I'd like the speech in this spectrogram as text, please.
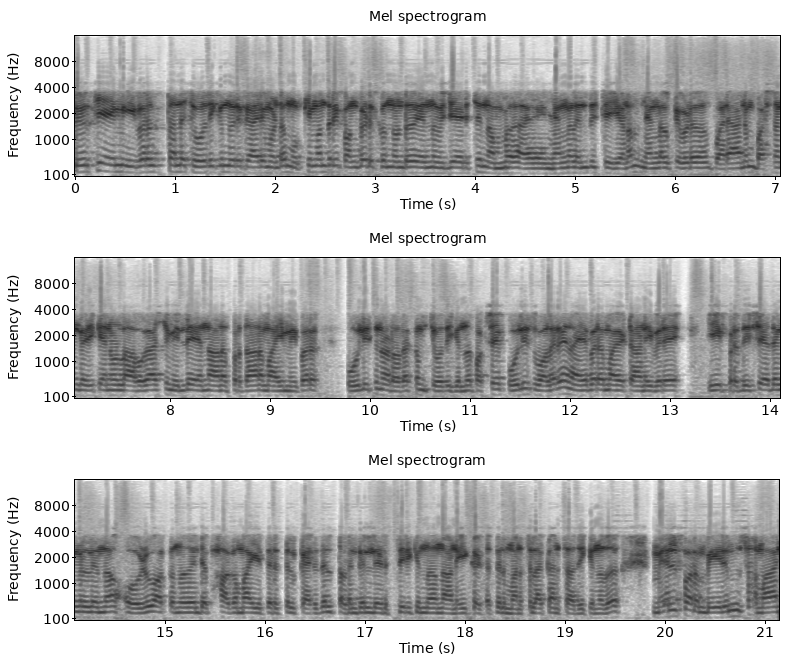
തീർച്ചയായും ഇവർ തന്നെ ചോദിക്കുന്ന ഒരു കാര്യമുണ്ട്. മുഖ്യമന്ത്രി പങ്കെടുക്കുന്നുണ്ട് എന്ന് വിചാരിച്ച് നമ്മൾ ഞങ്ങൾ എന്ത് ചെയ്യണം? ഞങ്ങൾക്ക് ഇവിടെ വരാനും ഭക്ഷണം കഴിക്കാനുള്ള അവകാശമില്ല എന്നാണ് പ്രധാനമായും ഇവർ പോലീസിനോടക്കം ചോദിക്കുന്നത്. പക്ഷേ പോലീസ് വളരെ നയപരമായിട്ടാണ് ഇവരെ ഈ പ്രതിഷേധങ്ങളിൽ നിന്ന് ഒഴിവാക്കുന്നതിന്റെ ഭാഗമായി ഇത്തരത്തിൽ കരുതൽ തടങ്കലിൽ എടുത്തിരിക്കുന്നതെന്നാണ് ഈ ഘട്ടത്തിൽ മനസ്സിലാക്കാൻ സാധിക്കുന്നത്. മേൽപ്പറമ്പയിലും സമാന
